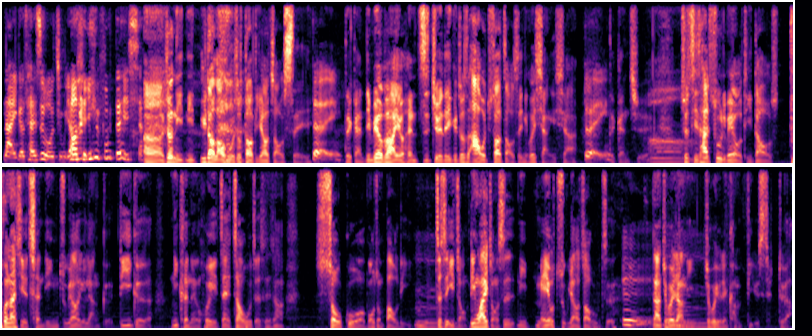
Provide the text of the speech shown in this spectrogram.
哪一个才是我主要的依附对象？嗯，就你你遇到老虎的时候，到底要找谁？对的感觉，你没有办法有很直觉的一个，就是啊，我就知道找谁，你会想一下，对的感觉。就其实他书里面有提到，混乱型的成因主要有两个，第一个，你可能会在照顾者身上。受过某种暴力，嗯，这是一种；另外一种是你没有主要照顾者，嗯，那就会让你就会有点 confused，对啊。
